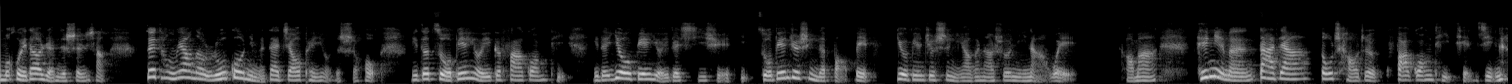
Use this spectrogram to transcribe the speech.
们回到人的身上，所以同样的，如果你们在交朋友的时候，你的左边有一个发光体，你的右边有一个吸血体，左边就是你的宝贝，右边就是你要跟他说你哪位。好吗？请你们大家都朝着发光体前进，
